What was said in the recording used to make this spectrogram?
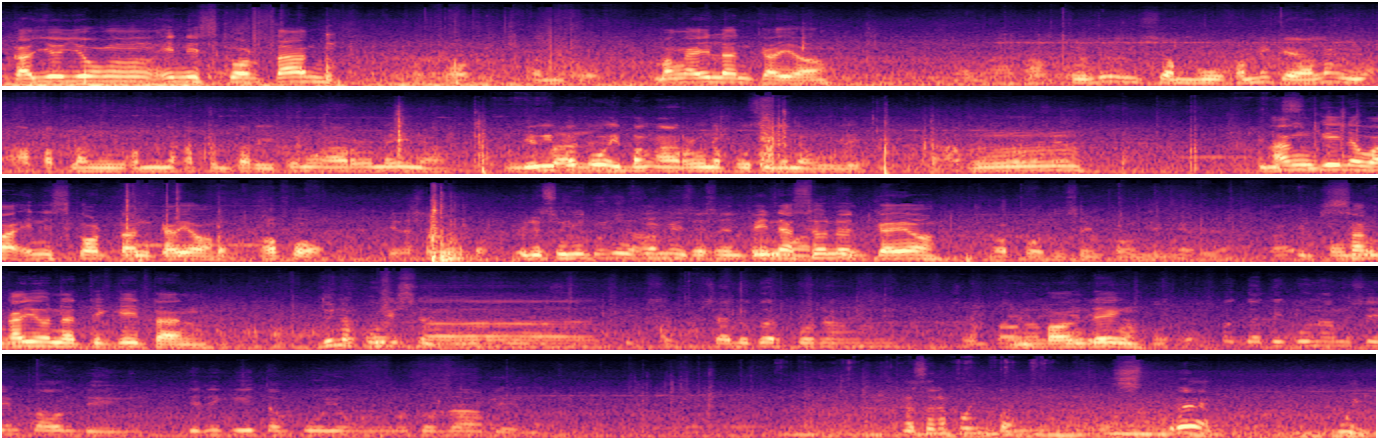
Kayo yung iniskortan. Opo, kami po. Mga ilan kayo? Actually, siyam ho kami, kaya lang apat lang ho kami nakapunta rito nung araw na yun ha. Yung iba po, ibang araw na po sila nahuli. Mm, ang ginawa, iniskortan kayo. Opo. Pinasunod po. Pinasunod po kami sa Central Pinasunod Market. kayo. Opo, sa impounding area. Ah, impounding- Saan kayo natikitan? Doon na po po sa, sa, sa lugar po ng sa Impounding. Pagdating po namin sa impounding, tinikitan po yung motor namin. Nasaan na po yung iba? Pre! Uy!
